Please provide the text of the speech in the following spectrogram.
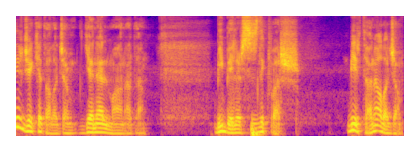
Bir ceket alacağım genel manada. bir belirsizlik var. Bir tane alacağım.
